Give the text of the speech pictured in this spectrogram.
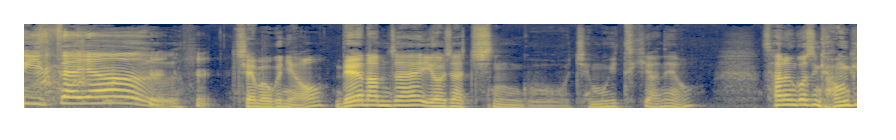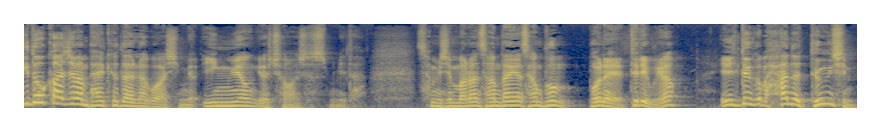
하고 있어요. 제목은요. 내 남자의 여자친구. 제목이 특이하네요. 사는 곳은 경기도까지만 밝혀달라고 하시며 익명 요청하셨습니다. 30만 원 상당의 상품 보내드리고요. 1등급 한우 등심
